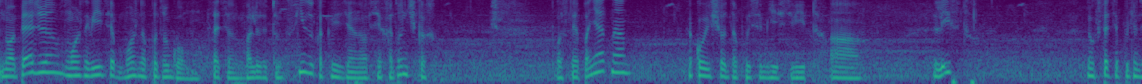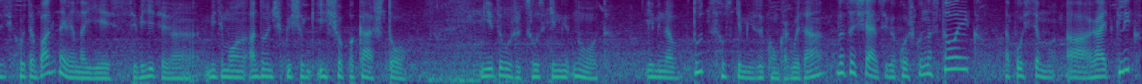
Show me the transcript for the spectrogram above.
но опять же, можно, видите, можно по-другому. Кстати, валюты тут снизу, как везде, на всех аддончиках. После понятно. Какой еще, допустим, есть вид? А, лист. Ну, кстати, почему-то здесь какой-то баг, наверное, есть. Видите, э, видимо, аддончик еще, еще пока что не дружит с русским, ну вот, именно тут с русским языком, как бы, да. Возвращаемся к окошку настроек. Допустим, а, right-клик.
